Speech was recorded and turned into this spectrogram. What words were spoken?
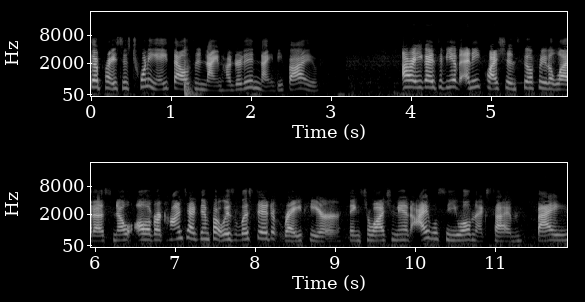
The price is 28,995. All right, you guys, if you have any questions, feel free to let us know. All of our contact info is listed right here. Thanks for watching, and I will see you all next time. Bye.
